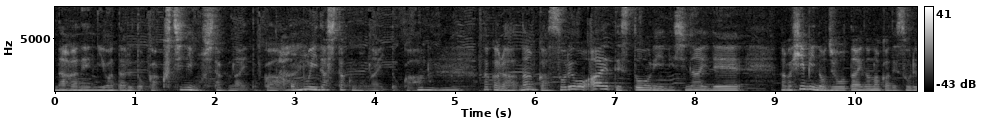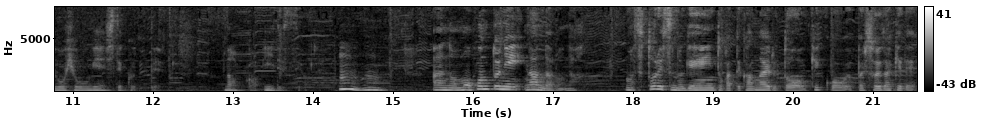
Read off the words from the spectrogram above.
長年にわたるとか口にもしたくないとか、はい、思い出したくもないとか、うんうん、だからなんかそれをあえてストーリーにしないでなんか日々の状態の中でそれを表現していくってなんかいいですよね。うんうん、あのもう本当に何だろうな、まあ、ストレスの原因とかって考えると結構やっぱりそれだけで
